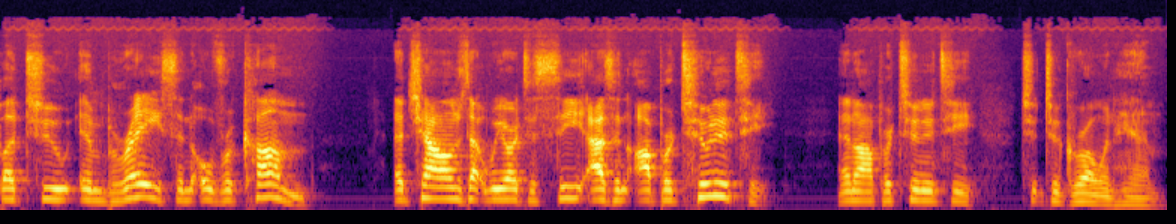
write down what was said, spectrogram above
but to embrace and overcome. A challenge that we are to see as an opportunity, an opportunity to, to grow in Him.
